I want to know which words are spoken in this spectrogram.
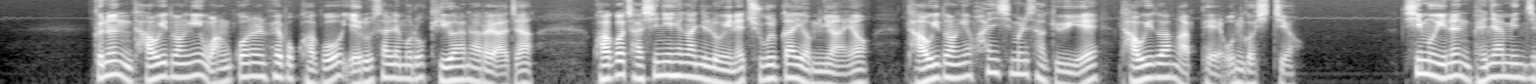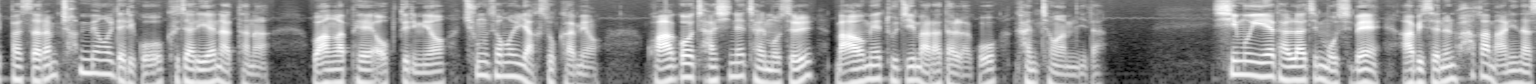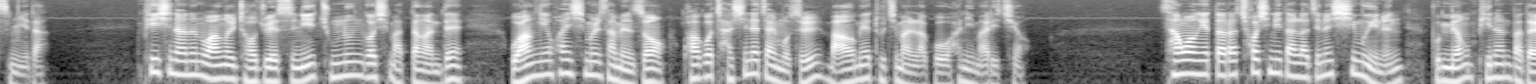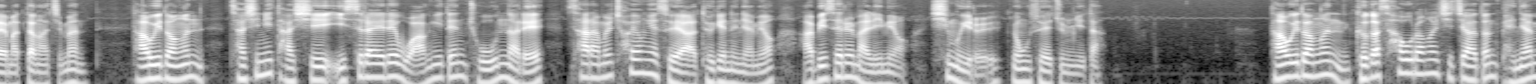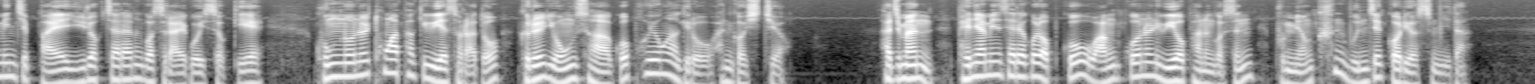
그는 다윗 왕이 왕권을 회복하고 예루살렘으로 귀환하려 하자 과거 자신이 행한 일로 인해 죽을까 염려하여 다윗 왕의 환심을 사기 위해 다윗 왕 앞에 온 것이지요. 시므이는 베냐민 지파 사람 천명을 데리고 그 자리에 나타나 왕 앞에 엎드리며 충성을 약속하며 과거 자신의 잘못을 마음에 두지 말아달라고 간청합니다. 시므이의 달라진 모습에 아비세는 화가 많이 났습니다. 피신하는 왕을 저주했으니 죽는 것이 마땅한데 왕의 환심을 사면서 과거 자신의 잘못을 마음에 두지 말라고 하니 말이지요. 상황에 따라 처신이 달라지는 시므이는 분명 비난받아야 마땅하지만 다윗 왕은 자신이 다시 이스라엘의 왕이 된 좋은 날에 사람을 처형해서야 되겠느냐며 아비세를 말리며 시므이를 용서해 줍니다. 다윗 왕은 그가 사울 왕을 지지하던 베냐민 지파의 유력자라는 것을 알고 있었기에 국론을 통합하기 위해서라도 그를 용서하고 포용하기로 한 것이지요. 하지만 베냐민 세력을 업고 왕권을 위협하는 것은 분명 큰 문제거리였습니다.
